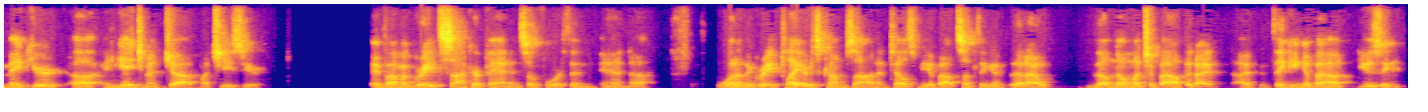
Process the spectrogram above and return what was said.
make your uh, engagement job much easier. If I'm a great soccer fan and so forth, and, and uh, one of the great players comes on and tells me about something that I don't know much about, but I, I've been thinking about using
